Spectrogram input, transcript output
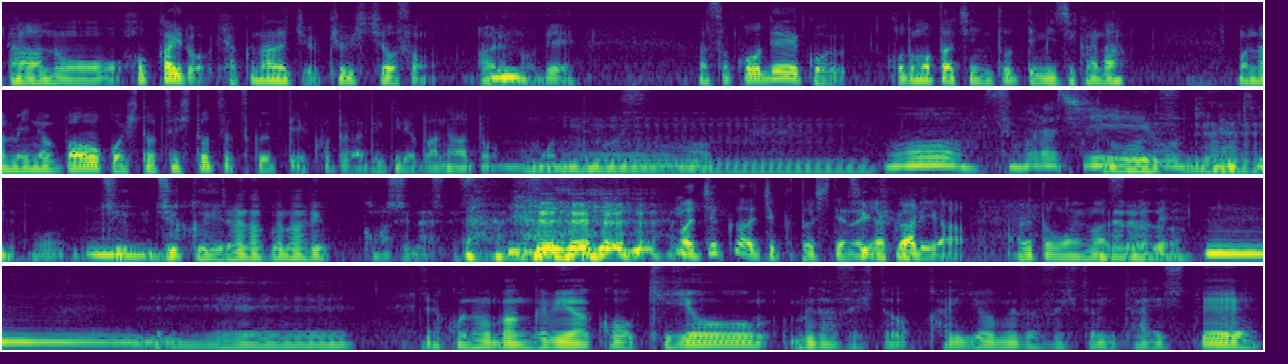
あの北海道179市町村あるので、まあそこでこう子どもたちにとって身近な学びの場をこう一つ一つ作っていくことができればなと思ってます。うんうんおお素晴らしい大きな規模、塾いらなくなるかもしれないですね。まあ、塾は塾としての役割があると思いますので。じゃあこの番組はこう起業を目指す人開業を目指す人に対して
